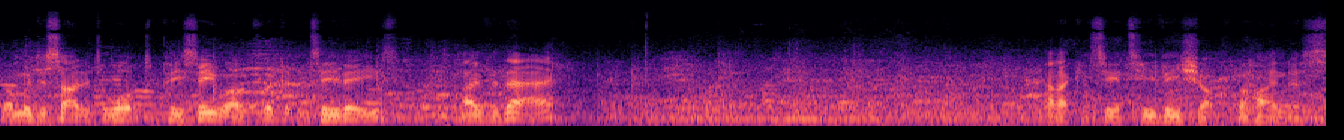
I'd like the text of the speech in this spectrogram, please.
when we decided to walk to PC World to look at the TVs over there. And I can see a TV shop behind us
